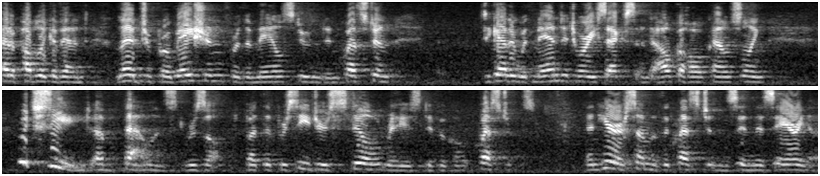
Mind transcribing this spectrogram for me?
at a public event led to probation for the male student in question, together with mandatory sex and alcohol counseling, which seemed a balanced result, but the procedures still raised difficult questions. And here are some of the questions in this area.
